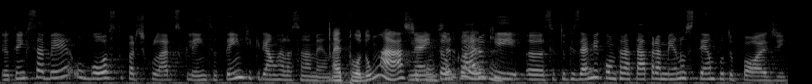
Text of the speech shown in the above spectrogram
Eu tenho que saber o gosto particular dos clientes, eu tenho que criar um relacionamento. É todo um laço, né? Então, certeza. claro que ah, se tu quiser me contratar para menos tempo, tu pode.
